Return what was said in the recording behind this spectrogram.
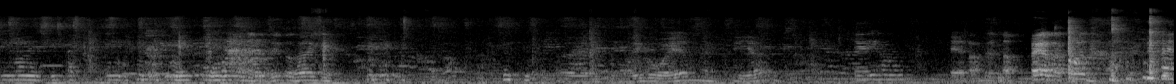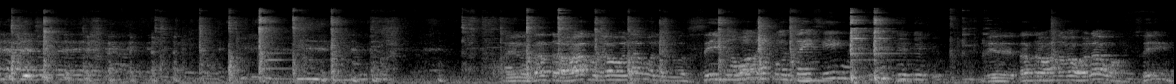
sí lo necesita. Uno lo necesita, ¿saben qué? Eh, como dijo él, y ya. ¿Qué dijo? Esta, esta perra, ¿cuánto? Le digo, ¿están trabajando debajo del agua? Le digo, sí, mi amor. Con seis hijos. Dice, ¿están trabajando bajo el agua? Sí.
